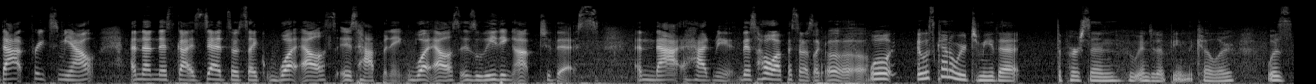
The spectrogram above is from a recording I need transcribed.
that freaks me out. And then this guy's dead, so it's like, what else is happening? What else is leading up to this? And that had me. This whole episode, I was like, ugh. Well, it was kind of weird to me that the person who ended up being the killer was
